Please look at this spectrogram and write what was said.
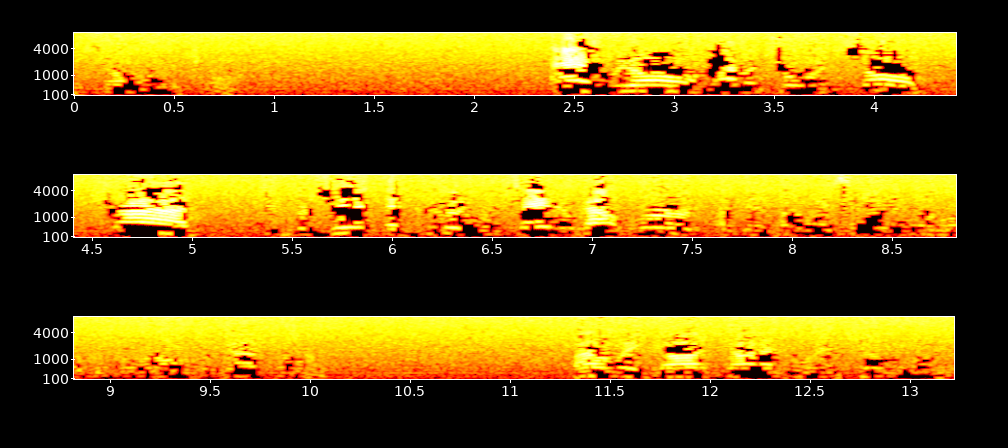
It's not a choice. As we all have a choice, Saul tried to pretend that was from Samuel got word of this, but they said what was going on with God's son. By the way, God, God has word to you.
